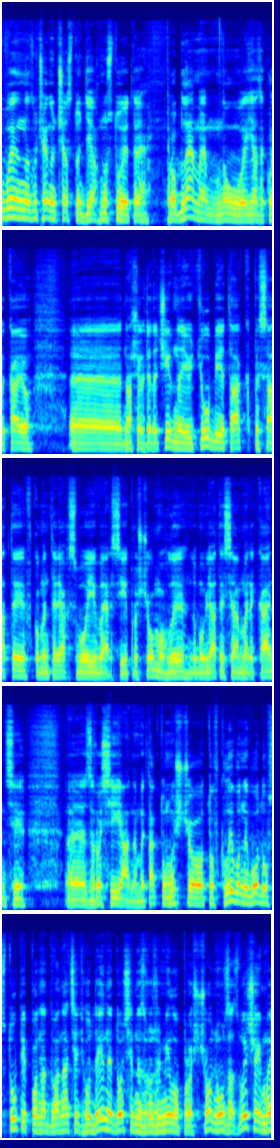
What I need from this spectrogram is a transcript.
ви надзвичайно чесно діагностуєте проблеми. Ну я закликаю наших глядачів на Ютубі так писати в коментарях свої версії, про що могли домовлятися американці е, з росіянами. Так, тому що товкли вони воду в ступі понад 12 годин. і Досі не зрозуміло про що. Ну зазвичай ми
